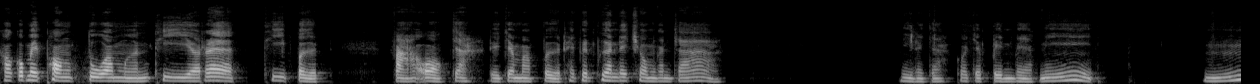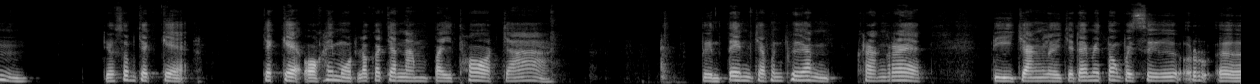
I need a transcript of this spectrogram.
เขาก็ไม่พองตัวเหมือนทีแรกที่เปิด ฝาออกจ้ะ เดี๋ยวจะมาเปิดให้เพื่อนๆได้ชมกันจ้า นี่แหละจ้ะ ก็จะเป็นแบบนี้ อืม เดี๋ยวส้มจะแกะ จะแกะออกให้หมดแล้วก็จะนำไปทอดจ้า ตื่นเต้นจ้ะเพื่อนๆ ครั้งแรก ดีจังเลยจะได้ไม่ต้องไปซื้อเอ่อ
